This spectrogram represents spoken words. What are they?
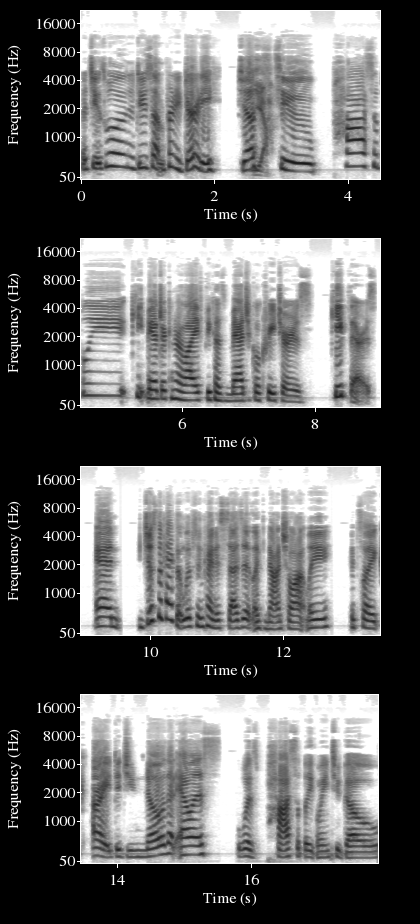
that she was willing to do something pretty dirty just Yeah. to possibly keep magic in her life because magical creatures keep theirs. And just the fact that Lipson kind of says it like nonchalantly, it's like, all right, did you know that Alice was possibly going to go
